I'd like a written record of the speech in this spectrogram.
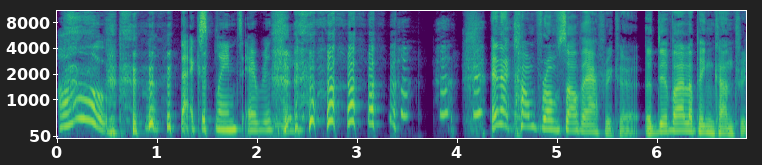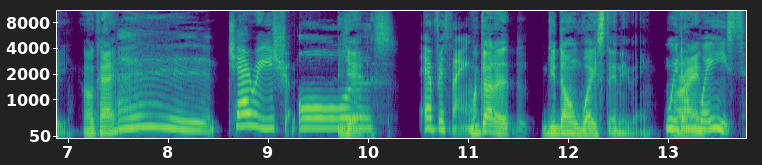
Oh, that explains everything. And I come from South Africa, a developing country. Okay. Oh, cherish all yes. Everything. We gotta. You don't waste anything. We don't right? waste.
